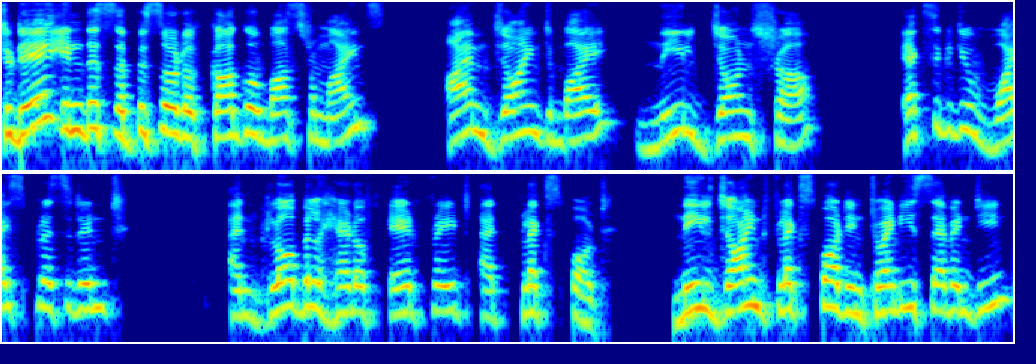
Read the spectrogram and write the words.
Today, in this episode of Cargo Masterminds, I'm joined by Neel Jones Shah, Executive Vice President and Global Head of Air Freight at Flexport. Neel joined Flexport in 2017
